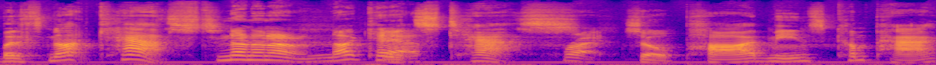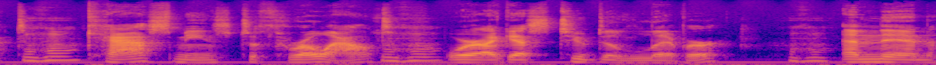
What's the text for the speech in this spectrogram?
but it's not cast. No, no, no, not cast. It's tas. Right. So pod means compact. Mm-hmm. Cast means to throw out, or I guess to deliver. Mm-hmm. And then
